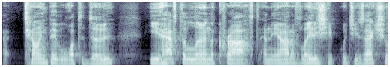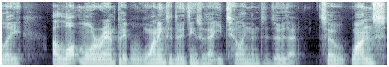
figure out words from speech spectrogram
uh, telling people what to do. You have to learn the craft and the art of leadership, which is actually a lot more around people wanting to do things without you telling them to do that. So one's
